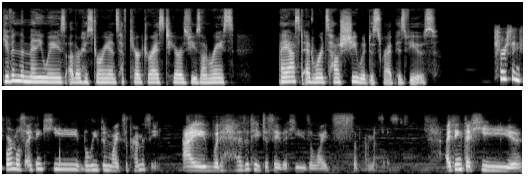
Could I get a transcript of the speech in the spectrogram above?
Given the many ways other historians have characterized TR's views on race, I asked Edwards how she would describe his views. First and foremost, I think he believed in white supremacy. I would hesitate to say that he's a white supremacist. I think that he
